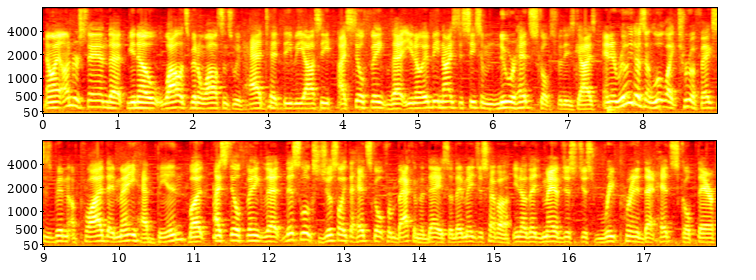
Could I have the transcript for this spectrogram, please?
Now, I understand that, you know, while it's been a while since we've had Ted DiBiase, I still think that, you know, it'd be nice to see some newer head sculpts for these guys, and it really doesn't look like TrueFX has been applied. They may have been, but I still think that this looks just like the head sculpt from back in the day, so they may just have a, you know, they may have just, just reprinted that head sculpt there.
